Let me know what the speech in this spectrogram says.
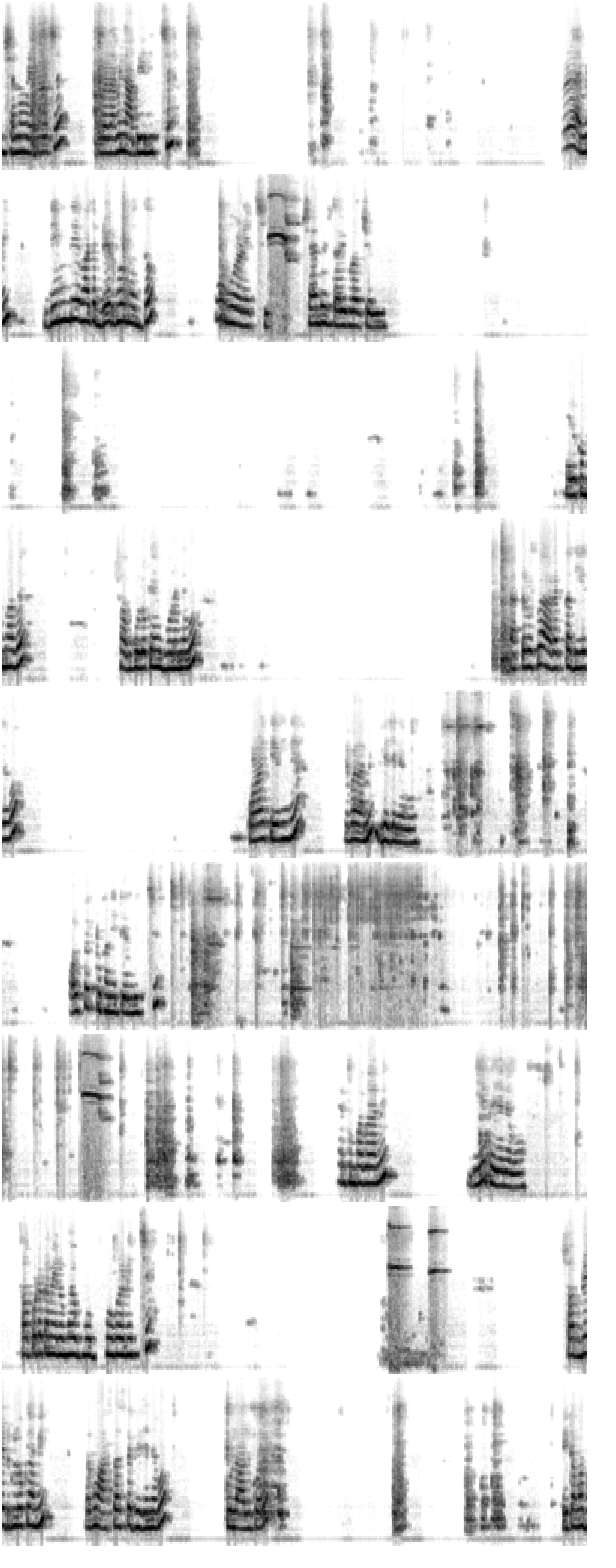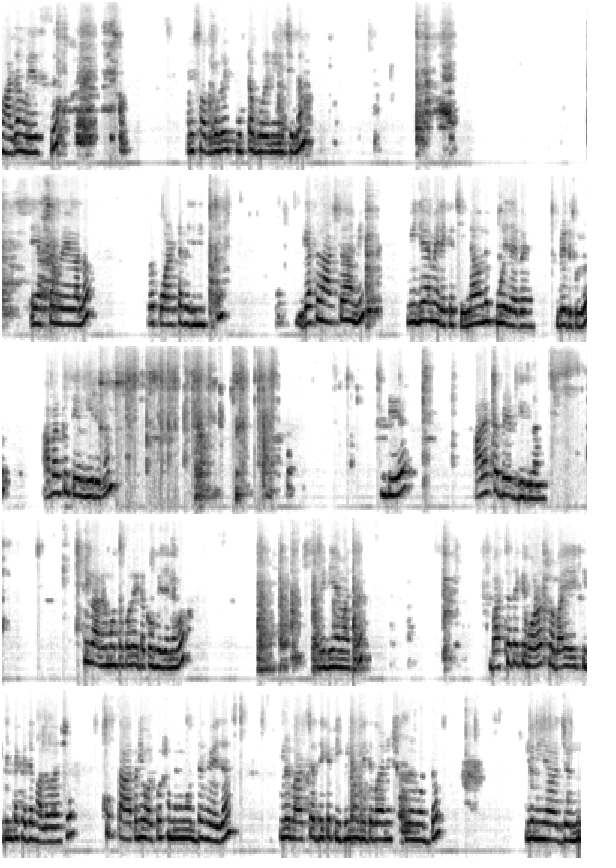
মিশানো হয়ে গেছে। এবার আমি নামিয়ে নিচ্ছি। এবারে আমি ডিম দিয়ে ভাজা ব্রেডগুলোর মধ্যে পুর ভরে নিচ্ছি। স্যান্ডউইচ তৈরি করার জন্য। এরকম ভাবে সবগুলোকে আমি ভরে নেব। একটার উপরে আর একটা দিয়ে দেবো। কড়াই তেল দিয়ে এবার আমি ভেজে নেব। অল্প একটুখানি তেল দিচ্ছি। এরকম ভাবে আমি দিয়ে ভেজে নেব। সবকটাকে আমি এরকম ভাবে পুর করে নিচ্ছি। সব ব্রেড গুলোকে আমি এরকম আস্তে আস্তে ভেজে নেব, একটু লাল করে। এটা আমার ভাজা হয়ে এসছে। আমি সবগুলোই পুরটা ভরে নিয়েছিলাম। এই একটা হয়ে গেল। এবার পরেরটা ভেজে নিচ্ছি। গ্যাসের আঁচটা আমি মিডিয়ামে রেখেছি, না হলে পুড়ে যাবে ব্রেডগুলো আবার একটু তেল দিয়ে দিলাম। দিয়ে আর একটা ব্রেড দিয়ে দিলাম। ঠিক আগের মতো করে এটাকেও ভেজে নেব। মিডিয়াম আছে। বাচ্চা থেকে বড় সবাই এই টিফিনটা খেতে ভালোবাসে। খুব তাড়াতাড়ি অল্প সময়ের মধ্যে হয়ে যায়। স্কুলের বাচ্চার দিকে টিফিনও দিতে পারেন স্কুলের মধ্যে। নিয়ে যাওয়ার জন্য।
